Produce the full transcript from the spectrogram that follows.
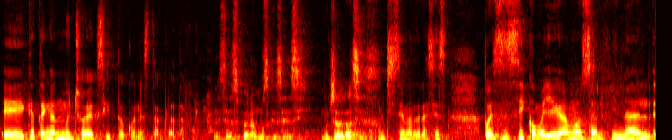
eh, que tengan mucho éxito con esta plataforma. Pues esperamos que sea así. Muchas gracias. Muchísimas gracias. Pues así como llegamos al final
